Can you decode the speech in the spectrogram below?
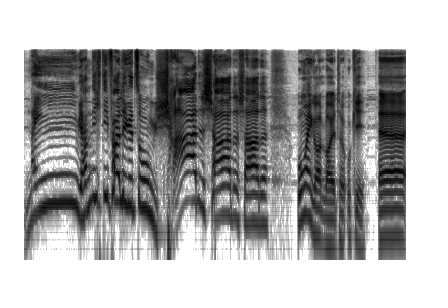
Nein, wir haben nicht die Falle gezogen. Schade, schade, schade. Oh mein Gott, Leute. Okay. Äh,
